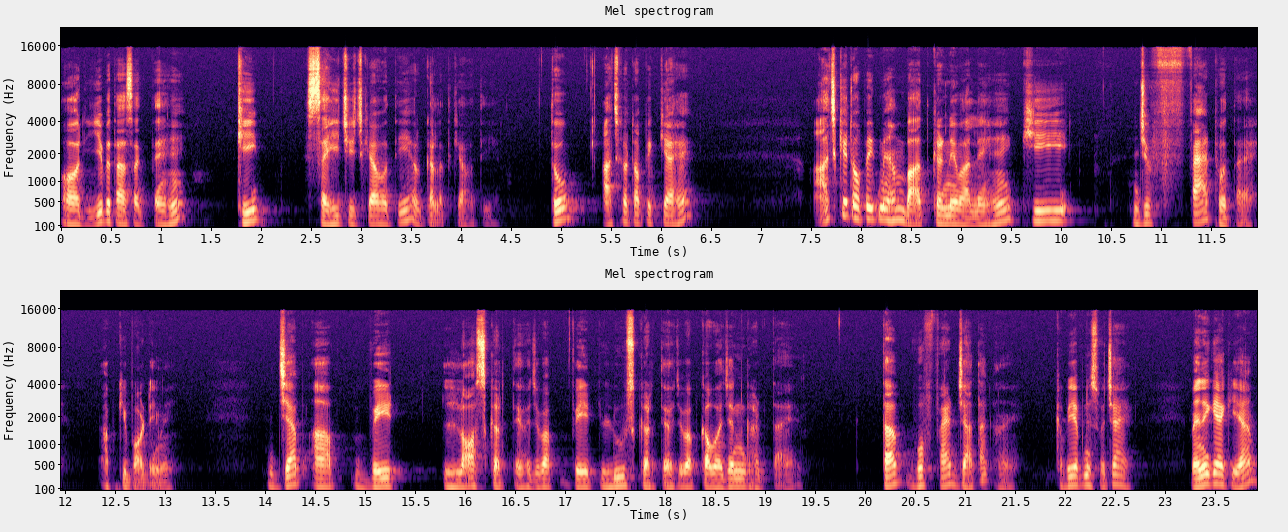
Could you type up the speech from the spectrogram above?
और ये बता सकते हैं कि सही चीज़ क्या होती है और गलत क्या होती है। तो आज का टॉपिक क्या है? आज के टॉपिक में हम बात करने वाले हैं कि जो फैट होता है आपकी बॉडी में, जब आप वेट लॉस करते हो, जब आप वेट लूज़ करते हो, जब आपका वज़न घटता है, तब वो फैट जाता कहाँ है? कभी आपने सोचा है? मैंने क्या किया?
